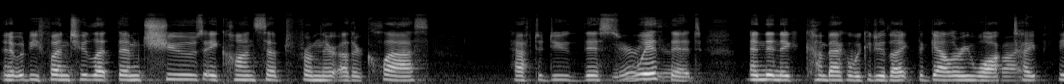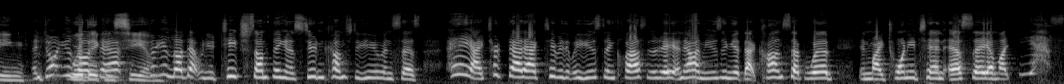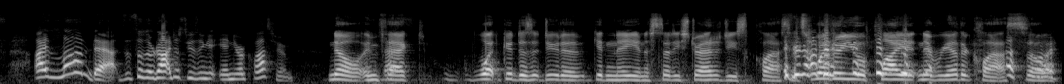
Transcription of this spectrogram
And it would be fun to let them choose a concept from their other class, have to do this Very with good. it, and then they could come back and we could do like the gallery walk Right. type thing And don't you where love they that? can see them. Don't you love that when you teach something and a student comes to you and says, "Hey, I took that activity that we used in class the other day, and now I'm using it that concept web in my 2010 essay." I'm like, "Yes, I love that." So they're not just using it in your classroom. No, in fact, what good does it do to get an A in a study strategies class? It's whether you apply it in every other class. So Right.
